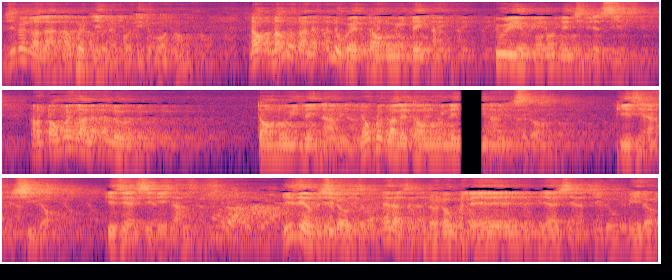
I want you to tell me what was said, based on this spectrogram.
အရှိဘက်ကလာနောက်ဘက်ပြေးမယ်ပေါ့ဒီတော့နော်နောက်အနောက်ဘက်ကလည်းအဲ့လိုပဲတောင်လုံးကြီးလိမ့်လာလူတွေအကုန်လုံးနှိမ့်ချပျက်စီးနောက်တောင်ဘက်ကလည်းအဲ့လိုတောင်လုံးကြီးလိမ့်လာပြီမြောက်ဘက်ကလည်းတောင်လုံးကြီးလိမ့်လာပြီဆိုတော့ပြေးစရာမရှိတော့ ပြည့်စရာရှိသေးလားပြည့်စရာမရှိတော့ဘူးဆိုတော့အဲ့ဒါဆိုဘယ်လိုလုပ်မလဲလို့ဘုရားရှင်ဒီလိုမေးတော့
